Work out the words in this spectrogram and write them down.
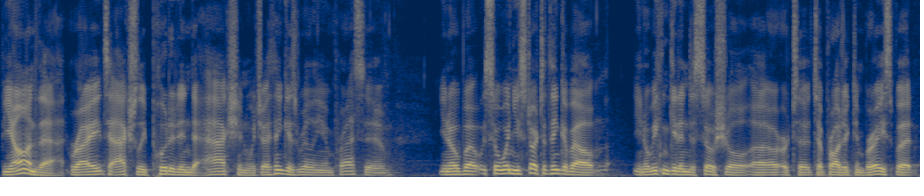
beyond that, right? To actually put it into action, which I think is really impressive. Yeah. You know, but so when you start to think about you know, we can get into social uh, or to, to Project Embrace, but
